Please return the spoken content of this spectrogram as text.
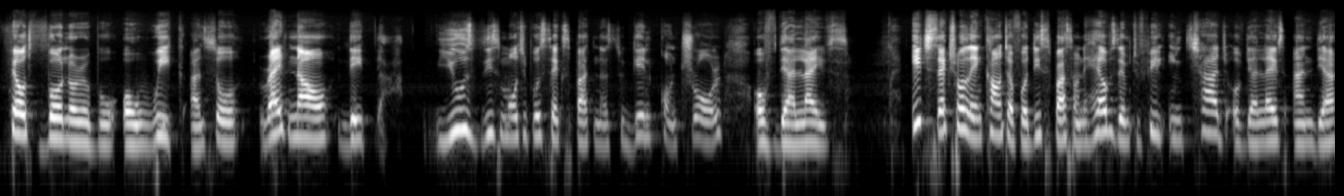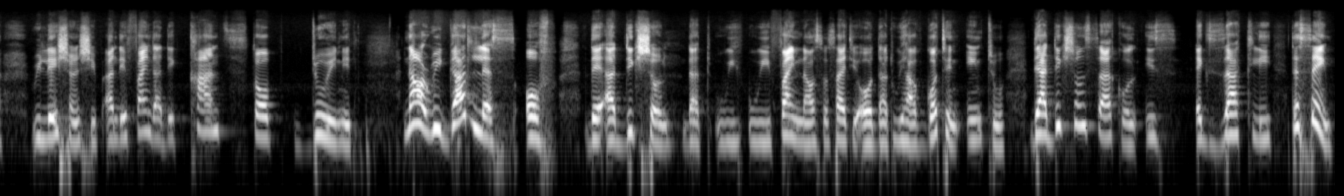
felt vulnerable or weak. And so right now, they use these multiple sex partners to gain control of their lives. Each sexual encounter for this person helps them to feel in charge of their lives and their relationship, and they find that they can't stop doing it. Now, regardless of the addiction that we, we find in our society or that we have gotten into, the addiction cycle is exactly the same.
